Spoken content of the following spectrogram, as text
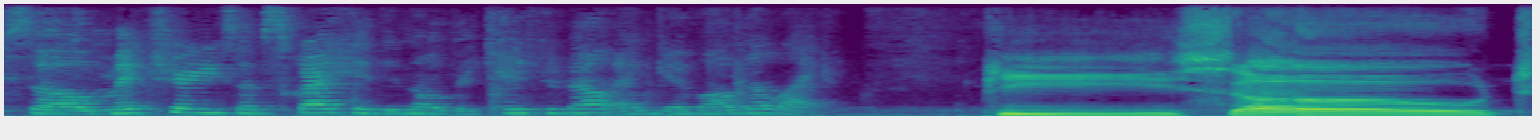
So make sure you subscribe, hit the notification bell, and give all the likes. Peace out.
